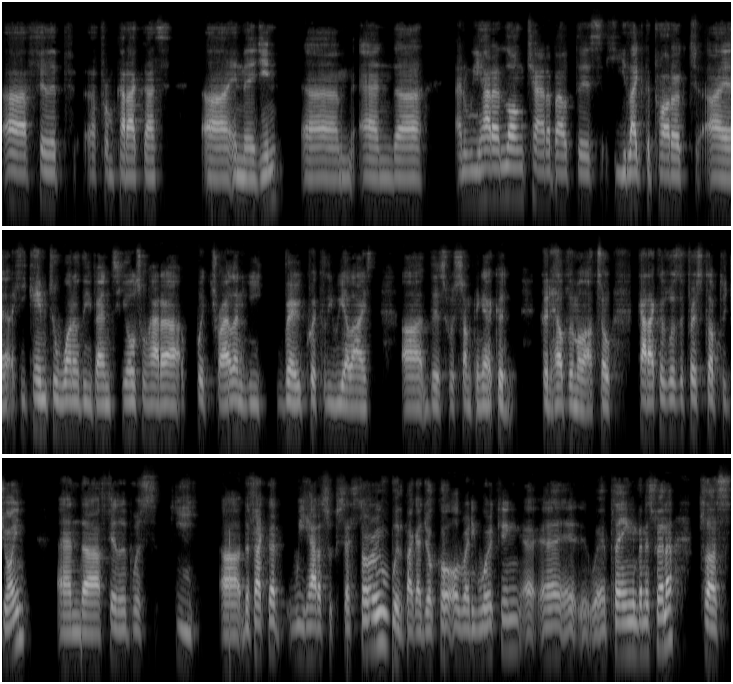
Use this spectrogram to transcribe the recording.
uh, Philip uh, from Caracas uh, in Medellin, um, and uh, and we had a long chat about this. He liked the product. Uh, he came to one of the events. He also had a quick trial, and he very quickly realized uh, this was something that could could help them a lot. So Caracas was the first club to join, and uh, Philip was key. Uh, the fact that we had a success story with Bagayoko already working, uh, uh, playing in Venezuela, plus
